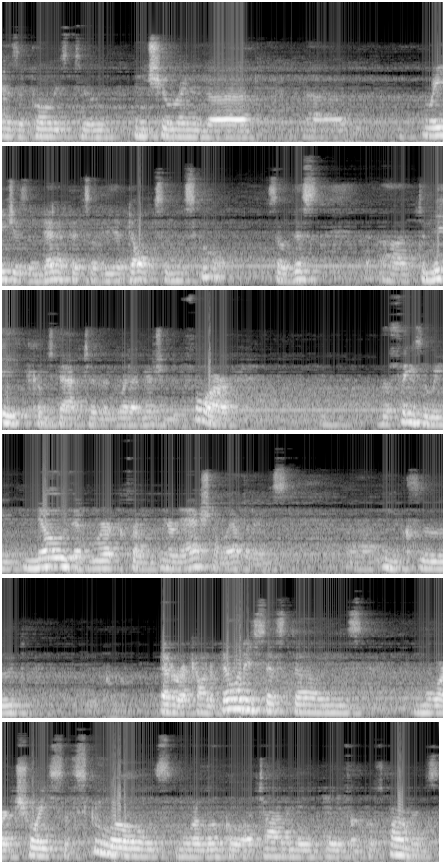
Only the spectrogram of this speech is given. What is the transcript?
as opposed to ensuring the uh, wages and benefits of the adults in the school. So this, uh, to me, comes back to the, what I mentioned before. The things that we know that work from international evidence uh, include better accountability systems, more choice of schools, more local autonomy, pay for performance,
